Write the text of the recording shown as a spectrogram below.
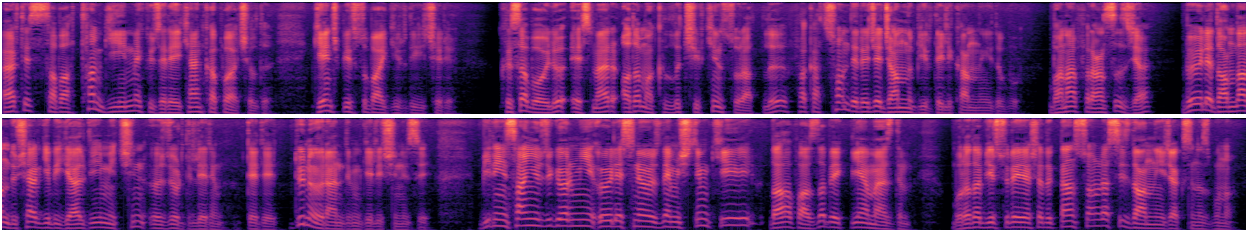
Ertesi sabah tam giyinmek üzereyken kapı açıldı. Genç bir subay girdi içeri. Kısa boylu, esmer, adam akıllı, çirkin suratlı fakat son derece canlı bir delikanlıydı bu. Bana Fransızca, ''Böyle damdan düşer gibi geldiğim için özür dilerim.'' dedi. ''Dün öğrendim gelişinizi. Bir insan yüzü görmeyi öylesine özlemiştim ki daha fazla bekleyemezdim. Burada bir süre yaşadıktan sonra siz de anlayacaksınız bunu.''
